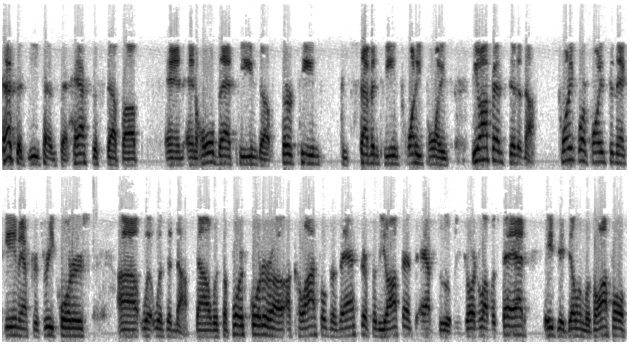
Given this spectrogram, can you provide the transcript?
That's a defense that has to step up and, and hold that team to 13, 17, 20 points. The offense did enough. 24 points in that game after three quarters uh, was enough. Now, was the fourth quarter a, a colossal disaster for the offense? Absolutely. Jordan Love was bad. A.J. Dillon was awful.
